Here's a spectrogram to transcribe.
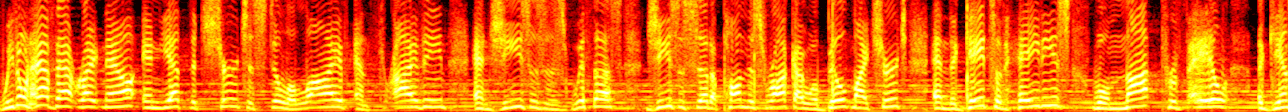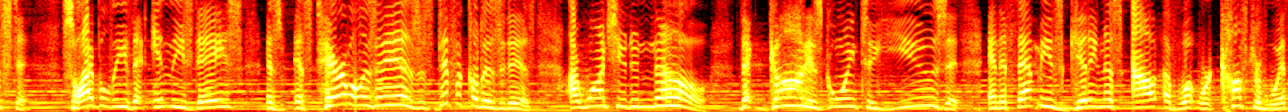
We don't have that right now, and yet the church is still alive and thriving, and Jesus is with us. Jesus said, Upon this rock I will build my church, and the gates of Hades will not prevail against it. So I believe that in these days, as, as terrible as it is, as difficult as it is, I want you to know that God is going to use it. And if that means getting us out of what we're comfortable with,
